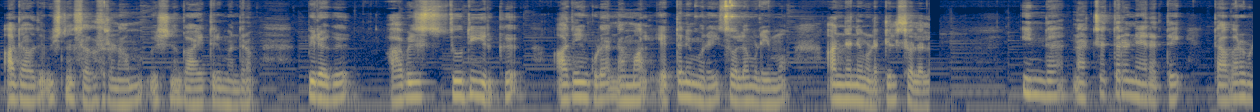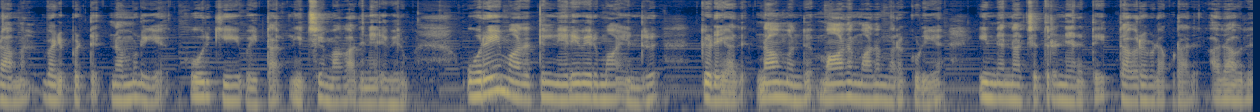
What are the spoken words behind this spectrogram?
அதாவது விஷ்ணு சகசரநாமம் விஷ்ணு காயத்ரி மந்திரம். பிறகு அபிஸ்துதி இருக்குது அதையும் கூட நம்மால் எத்தனை முறை சொல்ல முடியுமோ அந்த நிமிடத்தில் சொல்லலாம். இந்த நட்சத்திர நேரத்தை தவறவிடாமல் வழிபட்டு நம்முடைய கோரிக்கையை வைத்தால் நிச்சயமாக அது நிறைவேறும். ஒரே மாதத்தில் நிறைவேறுமா என்று கிடையாது. நாம் வந்து மாதம் மாதம் வரக்கூடிய இந்த நட்சத்திர நேரத்தை தவறவிடக்கூடாது. அதாவது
